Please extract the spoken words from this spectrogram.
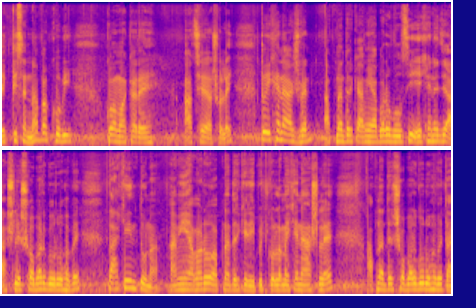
দেখতেছেন না বা খুবই কম আকারে আছে আসলে। তো এখানে আসবেন। আপনাদেরকে আমি আবারও বলছি, এখানে যে আসলে সবার গরু হবে তা কিন্তু না। আমি আবারও আপনাদেরকে রিপিট করলাম, এখানে আসলে আপনাদের সবার গরু হবে তা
